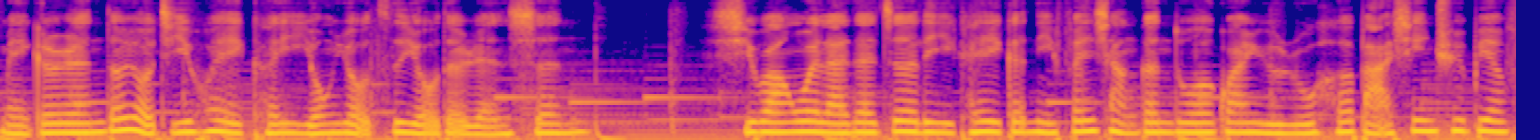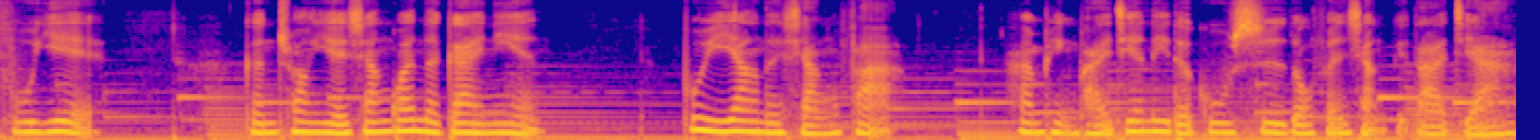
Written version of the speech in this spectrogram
每个人都有机会可以拥有自由的人生。希望未来在这里可以跟你分享更多关于如何把兴趣变副业、跟创业相关的概念、不一样的想法和品牌建立的故事，都分享给大家。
